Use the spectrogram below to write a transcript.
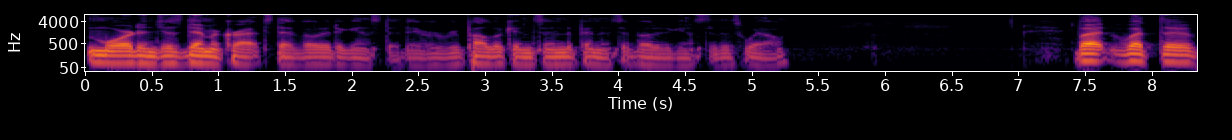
more than just Democrats that voted against it. There were Republicans, and independents that voted against it as well. But what the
